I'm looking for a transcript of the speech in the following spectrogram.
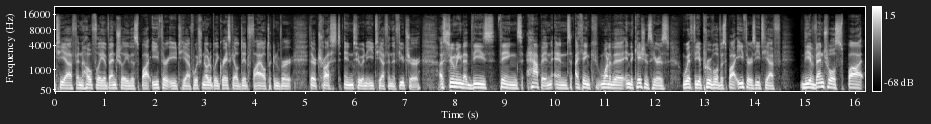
ETF and hopefully eventually the spot Ether ETF, which notably Grayscale did file to convert their trust into an ETF in the future. Assuming that these things happen, and I think one of the indications here is with the approval of a spot Ethers ETF, the eventual spot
